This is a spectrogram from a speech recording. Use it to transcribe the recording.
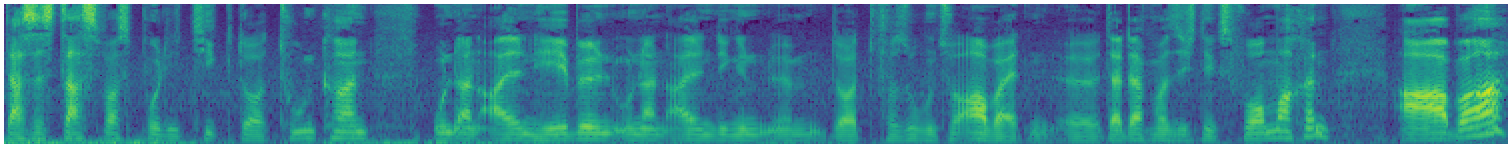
Das ist das, was Politik dort tun kann und an allen Hebeln und an allen Dingen ähm, dort versuchen zu arbeiten. Äh, da darf man sich nichts vormachen. Aber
